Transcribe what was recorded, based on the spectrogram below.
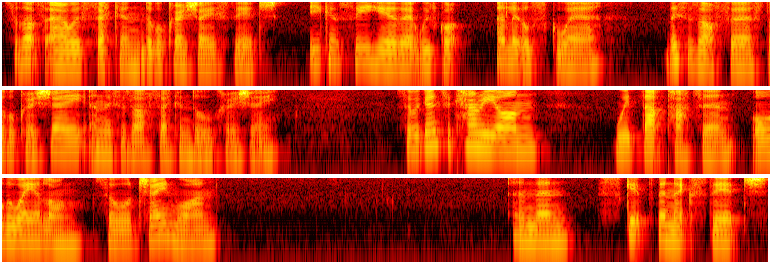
So that's our second double crochet stitch. You can see here that we've got a little square this is our first double crochet and this is our second double crochet. So we're going to carry on with that pattern all the way along. So we'll chain one and then skip the next stitch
